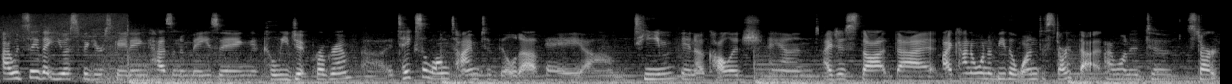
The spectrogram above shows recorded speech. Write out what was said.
I would say that US Figure Skating has an amazing collegiate program. Uh, it takes a long time to build up a um, team in a college and I just thought that I kind of want to be the one to start that. I wanted to start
